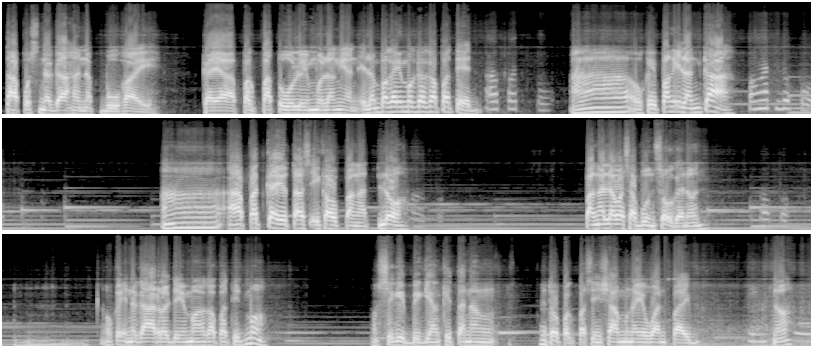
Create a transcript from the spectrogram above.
tapos naghahanap buhay. Kaya pagpatuloy mo lang yan. Ilan ba kayo magkakapatid? Apat po. Ah, okay. Pang ilan ka? Pangatlo po. Ah, apat kayo, tapos ikaw pangatlo. Opo. Pangalawa sa bunso, ganon? Opo. Okay, nag-aaral din yung mga kapatid mo. O, sige, bigyan kita ng... Ito, pagpasensya mo na yung 1.5. Thank you No? po.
